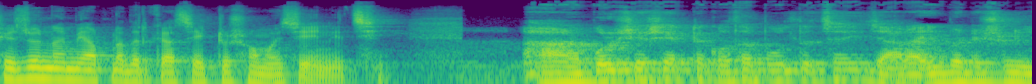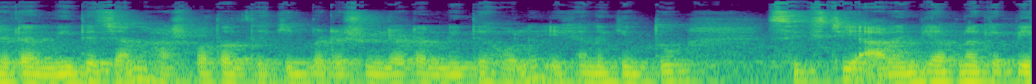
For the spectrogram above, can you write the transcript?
সেজন্য আমি আপনাদের কাছে একটু সময় চেয়ে নিচ্ছি। আর পরিশেষে একটা কথা বলতে চাই, যারা ইনভাইটেশন লেটার নিতে চান, হাসপাতাল থেকে ইনভাইটেশন লেটার নিতে হলে এখানে কিন্তু সিক্সটি আরএমবি আপনাকে পে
